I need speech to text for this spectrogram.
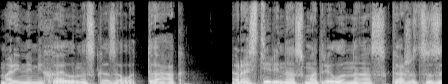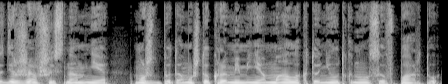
Марина Михайловна сказала «Так». Растерянно осмотрела нас, кажется, задержавшись на мне, может, потому что кроме меня мало кто не уткнулся в парту,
